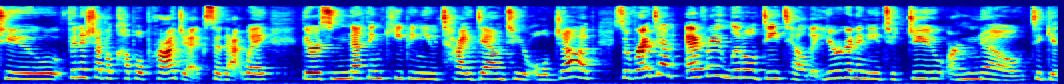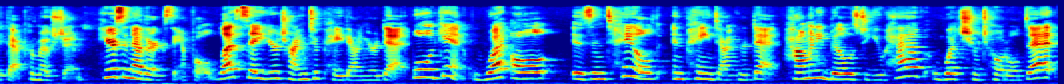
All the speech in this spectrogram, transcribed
to finish up a couple projects so that way there's nothing keeping you tied down to your old job. So write down every little detail that you're gonna need to do or know to get that promotion. Here's another example. Let's say you're trying to pay down your debt. Well, again, what all is entailed in paying down your debt. How many bills do you have? What's your total debt?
